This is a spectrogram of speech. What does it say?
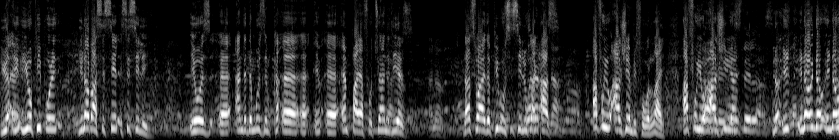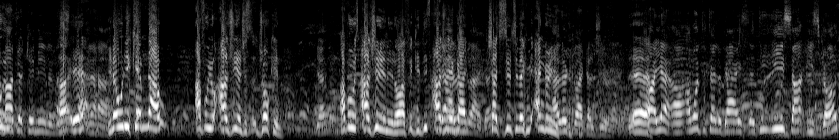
You, you, you people, you know about Sicily? Sicily. It was uh, under the Muslim uh, uh, uh, empire for 200 years. I know. That's why the people of Sicily look What like us. happened I thought you were Algerian before, lie. I thought you were No, Algerian. still- still no, you, you know, you know, you know. The mafia came in and Uh, this- yeah. yeah. You know when you came now, I thought you were Algerian, just joking. Yeah. I thought it was Algerian, you know. I think this Algerian look guy like, eh? tried to do to make me angry. I look like Algeria. Yeah. Uh, yeah, uh, I want to tell you guys that the Isa is God.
